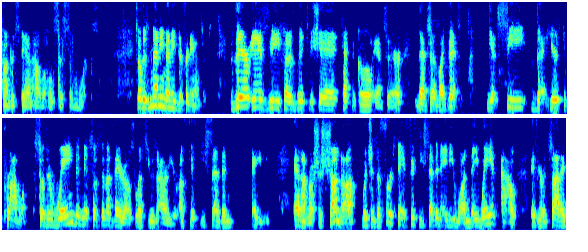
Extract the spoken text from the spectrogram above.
to understand how the whole system works. So there's many, many different answers. There is the sort of Litvische technical answer that says like this. Yes, see, the, here's the problem. So they're weighing the mitzvahs and averos, let's use our year, of 5780. And on Rosh Hashanah, which is the first day of 5781, they weigh it out. If you're a tzaddik,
